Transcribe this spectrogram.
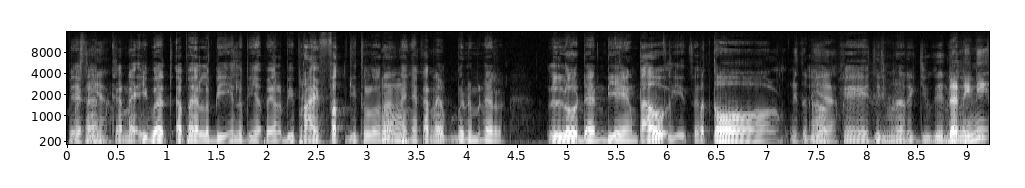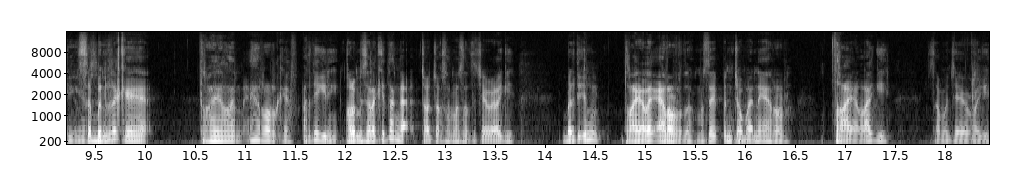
Ya pastinya kan? Karena ibarat apa ya lebih lebih apa ya lebih private gitu loh Mm-mm. ranahnya karena bener-bener lo dan dia yang tahu gitu. betul itu dia Oke, jadi menarik juga nih. dan ya, ini apps ya. sebenarnya kayak trial and error Kev artinya gini kalau misalnya kita nggak cocok sama satu cewek lagi berarti kan trialnya error tuh maksudnya pencobaannya error trial lagi sama cewek lagi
